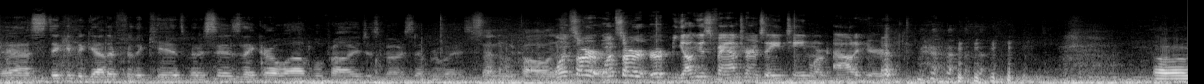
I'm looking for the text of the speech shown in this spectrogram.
Yeah, sticking together for the kids. But as soon as they grow up, we'll probably just go our separate ways. Send them to college. Once our once our er, youngest fan turns 18, we're out of here. Uh,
